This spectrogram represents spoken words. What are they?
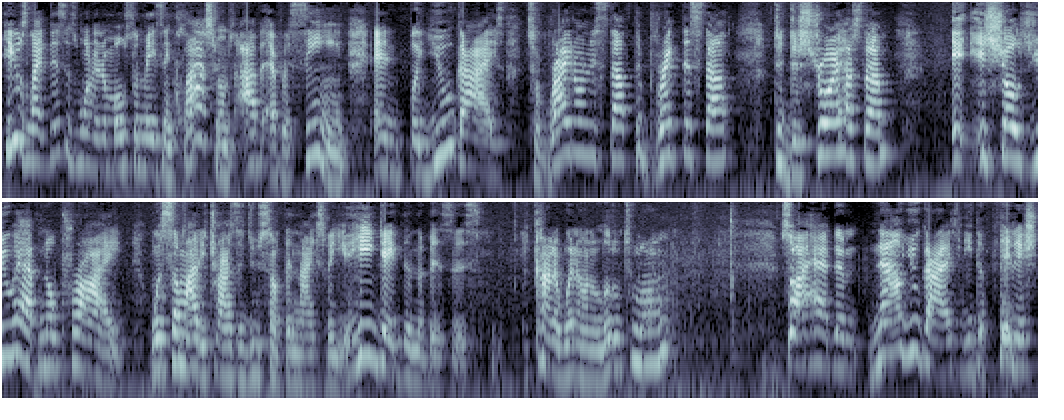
He was like, this is one of the most amazing classrooms I've ever seen. And for you guys to write on this stuff, to break this stuff, to destroy her stuff, it, it, shows you have no pride when somebody tries to do something nice for you. He gave them the business. He kind of went on a little too long. So I had them, now you guys need to finish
